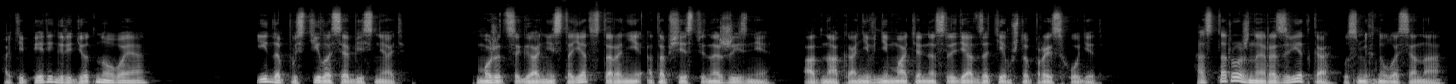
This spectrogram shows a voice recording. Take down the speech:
а теперь и грядет новое. И допустилась объяснять. Может, цыгане и стоят в стороне от общественной жизни, однако они внимательно следят за тем, что происходит. «Осторожная разведка», — усмехнулась она.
